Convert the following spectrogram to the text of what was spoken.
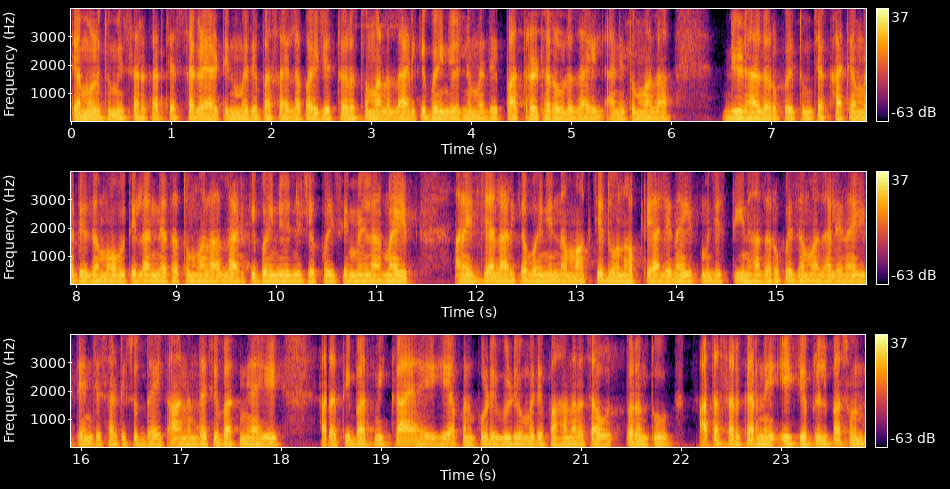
त्यामुळे तुम्ही सरकारच्या सगळ्या अटींमध्ये बसायला पाहिजे तरच तुम्हाला लाडकी बहीण योजनेमध्ये पात्र ठरवलं जाईल आणि तुम्हाला दीड हजार रुपये तुमच्या खात्यामध्ये जमा होतील अन्यथा तुम्हाला लाडकी बहीण योजनेचे पैसे मिळणार नाहीत. आणि ज्या लाडक्या बहिणींना मागचे दोन हप्ते आले नाहीत म्हणजेच तीन हजार रुपये जमा झाले नाहीत त्यांच्यासाठी सुद्धा एक आनंदाची बातमी आहे. आता ती बातमी काय आहे हे आपण पुढे व्हिडिओमध्ये पाहणारच आहोत. परंतु आता सरकारने एक एप्रिलपासून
